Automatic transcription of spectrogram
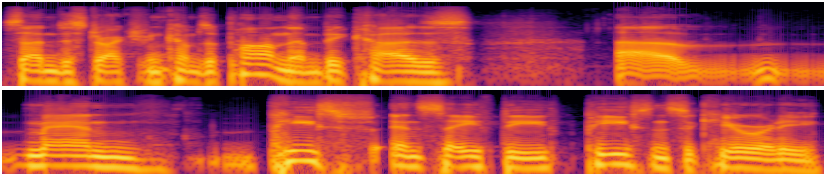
sudden destruction comes upon them because uh, man, peace and safety, peace and security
